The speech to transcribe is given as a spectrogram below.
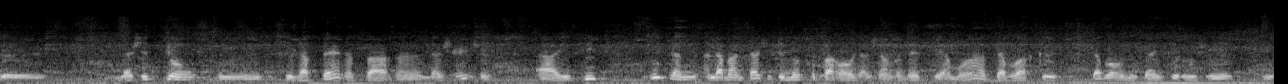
de la gestion de, de l'affaire par euh, la juge a été plus à l'avantage de notre parole. À Jean Revette et à moi, à savoir que d'abord on nous a interrogés sur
